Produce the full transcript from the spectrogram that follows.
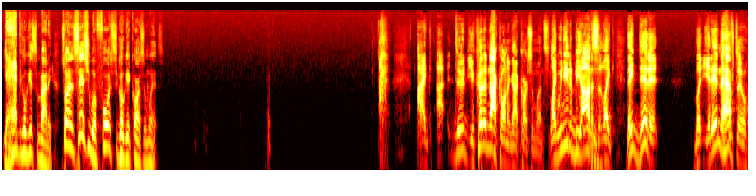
You had to go get somebody. So in a sense, you were forced to go get Carson Wentz. I, I dude, you could have not gone and got Carson Wentz. Like we need to be honest. Like they did it, but you didn't have to.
